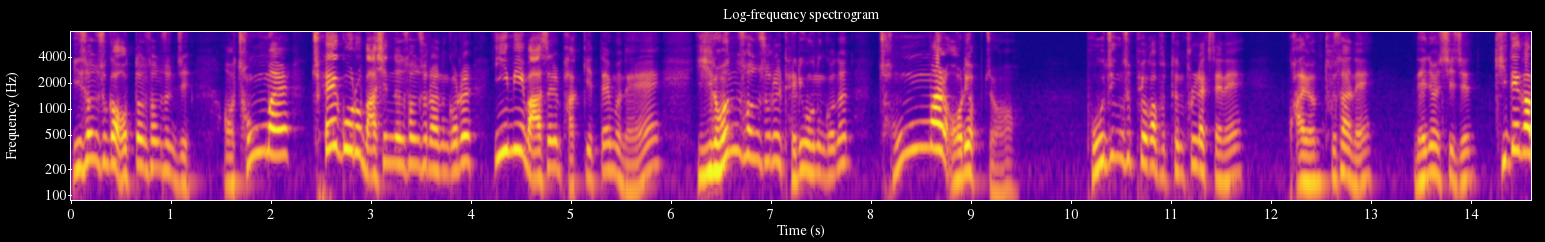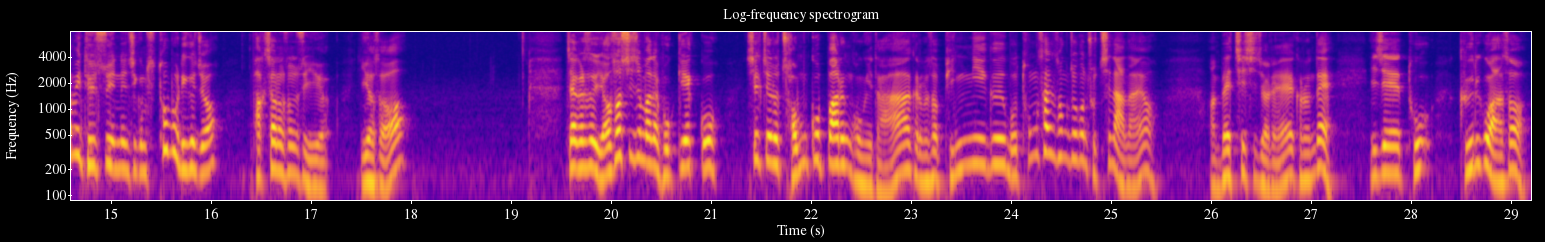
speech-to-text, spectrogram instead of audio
이 선수가 어떤 선수인지. 어, 정말 최고로 맛있는 선수라는 거를 이미 맛을 봤기 때문에 이런 선수를 데려오는 거는 정말 어렵죠. 보증수표가 붙은 플렉센에 과연 두산의 내년 시즌 기대감이 들 수 있는 지금 스토브 리그죠. 박찬호 선수 이어, 이어 서 자 그래서 6시즌 만에 복귀했고 실제로 젊고 빠른 공이다. 그러면서 빅리그 뭐 통산 성적은 좋진 않아요. 아, 매치 시절에 그런데 이제 도 그리고 와서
